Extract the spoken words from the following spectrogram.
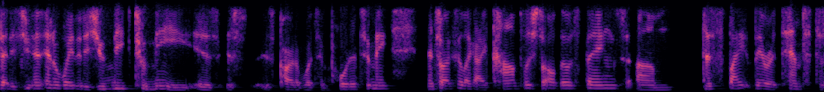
that is in a way that is unique to me is, is is part of what's important to me. And so I feel like I accomplished all those things um, despite their attempts to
